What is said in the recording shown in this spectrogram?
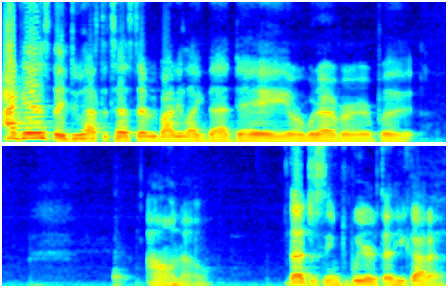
I guess they do have to test everybody like that day or whatever, but I don't know. That just seemed weird that he got a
